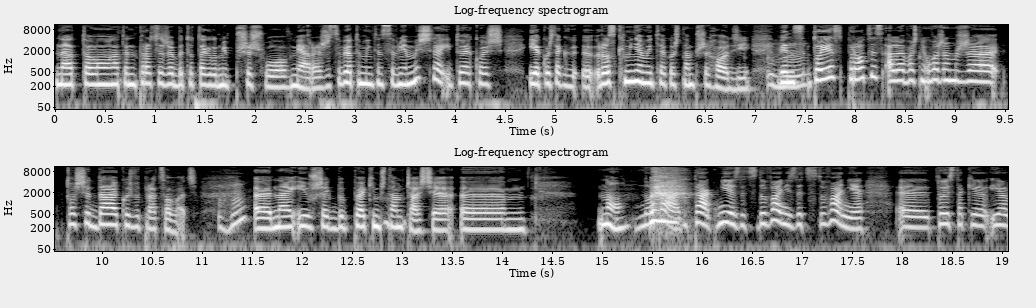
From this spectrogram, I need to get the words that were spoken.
na, to, na ten proces, żeby to tak do mnie przyszło w miarę, że sobie o tym intensywnie myślę i to jakoś, i jakoś tak e, rozkminiam i to jakoś tam przychodzi. Mhm. Więc to jest proces, ale właśnie uważam, że to się da jakoś wypracować. Mhm. E, na, i już jakby po jakimś tam czasie. No, No tak, tak, nie, zdecydowanie, zdecydowanie. E, To jest takie, ja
